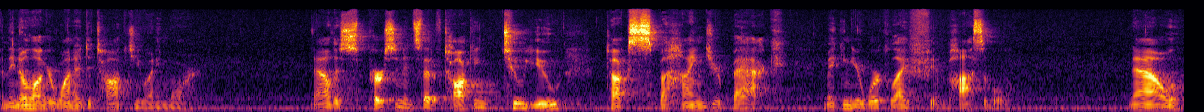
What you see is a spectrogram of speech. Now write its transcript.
and they no longer wanted to talk to you anymore? Now, this person, instead of talking to you, talks behind your back, making your work life impossible. Now,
